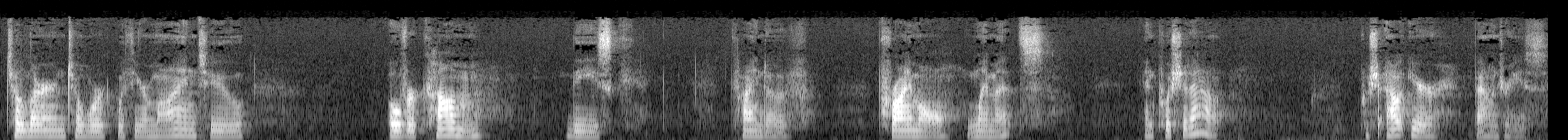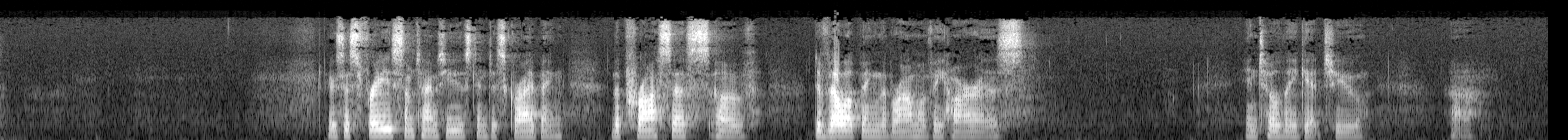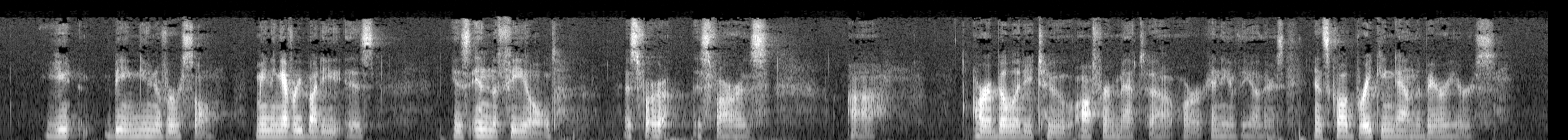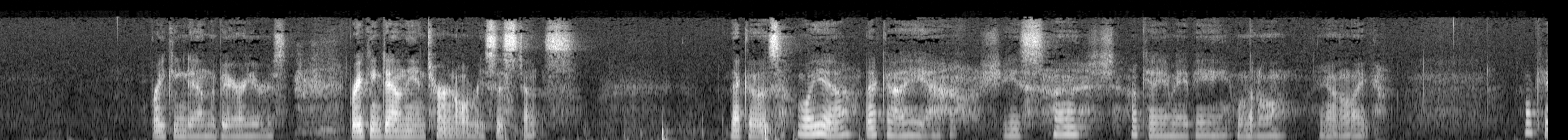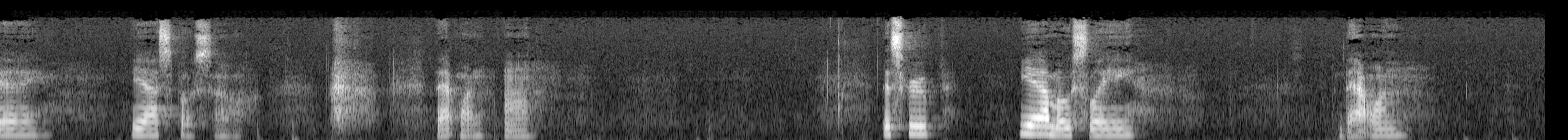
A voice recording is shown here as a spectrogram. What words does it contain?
to learn to work with your mind to overcome these kind of primal limits and push it out. Push out your boundaries. There's this phrase sometimes used in describing the process of developing the Brahma Viharas until they get to uh, u- being universal, meaning everybody is is in the field as far as far as uh, our ability to offer metta or any of the others. And it's called breaking down the barriers. Breaking down the barriers, breaking down the internal resistance. That goes, well, yeah, that guy, yeah, she's uh, okay, maybe a little, you know, like, okay, yeah, I suppose so. that one, mm. This group, yeah, mostly. That one,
